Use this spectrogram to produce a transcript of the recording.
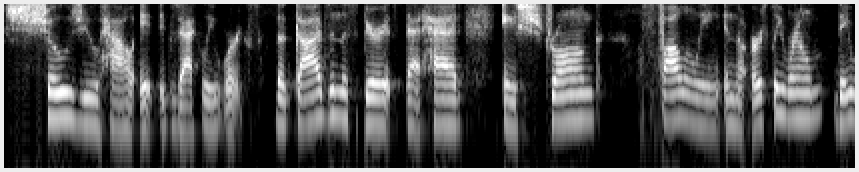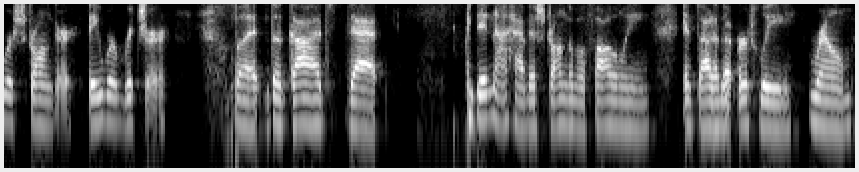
shows you how it exactly works. The gods and the spirits that had a strong following in the earthly realm, they were stronger, they were richer. But the gods that did not have as strong of a following inside of the earthly realm.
